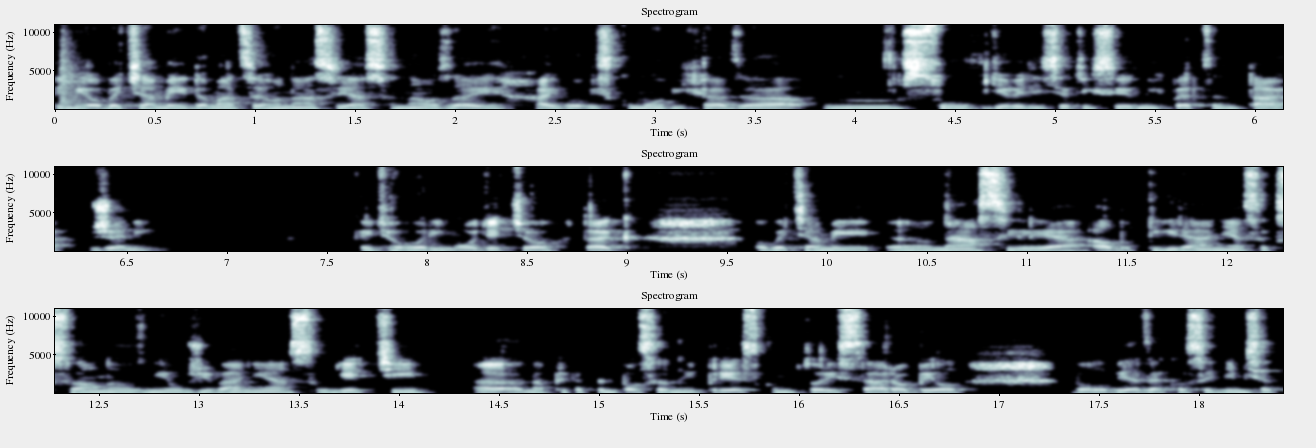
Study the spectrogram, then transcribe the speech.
Tými obeťami domáceho násilia sa naozaj aj vo výskumoch vychádza, sú v 97% ženy. Keď hovorím o deťoch, tak obeťami e, násilia alebo týrania, sexuálneho zneužívania sú deti. E, napríklad ten posledný prieskum, ktorý sa robil, bol viac ako 70%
